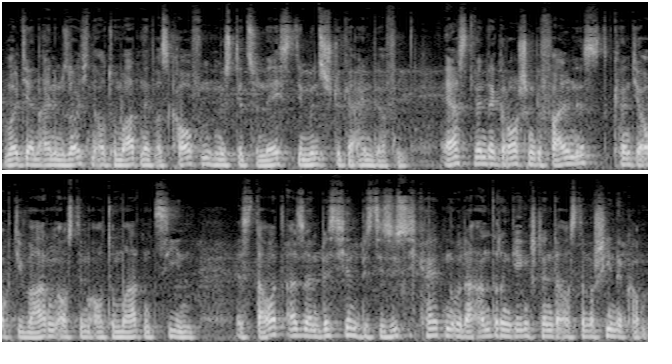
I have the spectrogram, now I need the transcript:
Wollt ihr an einem solchen Automaten etwas kaufen, müsst ihr zunächst die Münzstücke einwerfen. Erst wenn der Groschen gefallen ist, könnt ihr auch die Waren aus dem Automaten ziehen. Es dauert also ein bisschen, bis die Süßigkeiten oder anderen Gegenstände aus der Maschine kommen.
